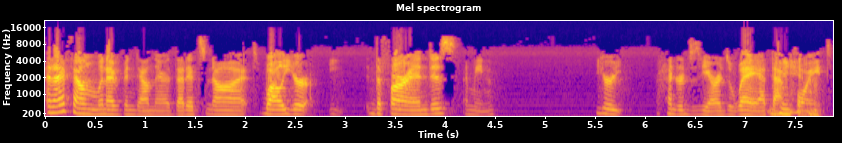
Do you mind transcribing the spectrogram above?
and I found when I've been down there that it's not while you're the far end is. I mean, you're hundreds of yards away at that Yeah. point.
